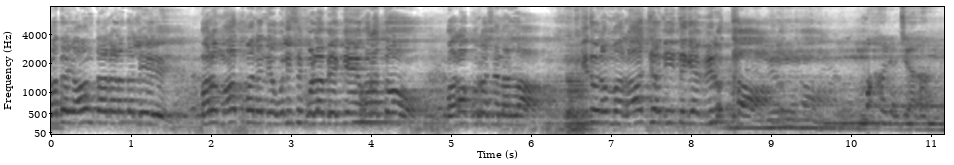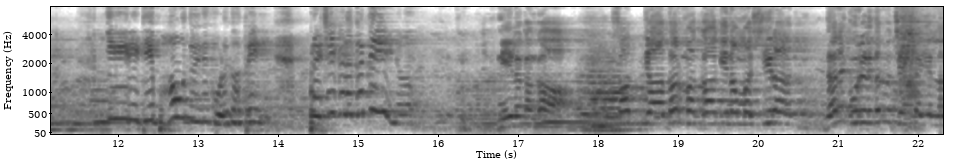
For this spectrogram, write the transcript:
ಹೃದಯಾಂತರಣದಲ್ಲಿ ಪರಮಾತ್ಮನನ್ನೇ ಒಲಿಸಿಕೊಳ್ಳಬೇಕೇ ಹೊರತು ಪರಪುರುಷನಲ್ಲ. ಇದು ನಮ್ಮ ರಾಜ್ಯ ನೀತಿಗೆ ವಿರುದ್ಧ. ಮಹಾರಾಜ ಈ ರೀತಿಯ ಭಾವೋದ್ವೇಗಕ್ಕೆ ಒಳಗಾದ್ರೆ ಪ್ರಜೆಗಳ ಗತಿ ಏನು? ನೀಲಗಂಗಾ ಸತ್ಯ ಧರ್ಮಕ್ಕಾಗಿ ನಮ್ಮ ಶಿರ ಧರೆಗುರುಳಿದರೂ ಚಿಂತೆ ಇಲ್ಲ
